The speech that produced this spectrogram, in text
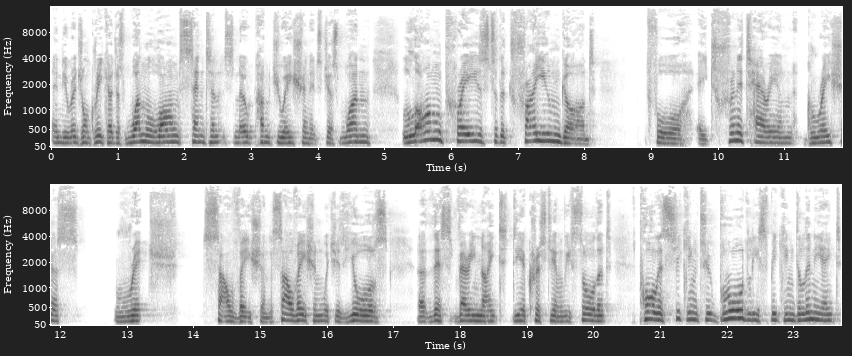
in the original Greek are just one long sentence, no punctuation. It's just one long praise to the triune God for a Trinitarian, gracious, rich salvation, the salvation which is yours uh, this very night, dear Christian. We saw that Paul is seeking to, broadly speaking, delineate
